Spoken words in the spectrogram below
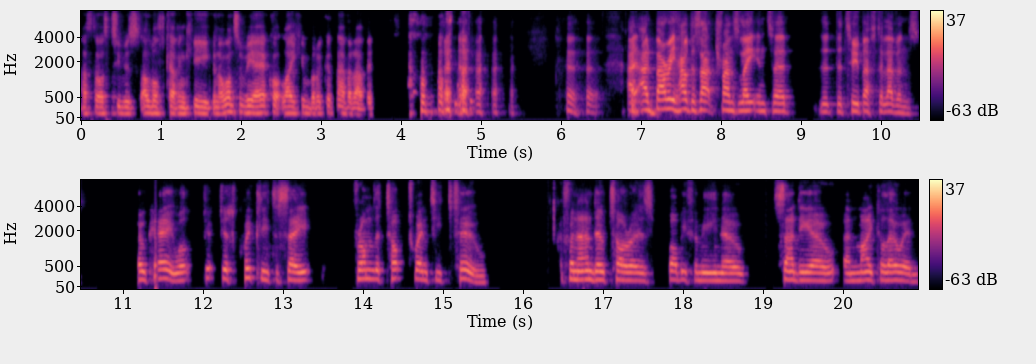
I thought he was. I loved Kevin Keegan. I wanted to be haircut like him, but I could never have it. and, and, Barrie, how does that translate into the, the two best 11s? Okay, well, j- just quickly to say, from the top 22, Fernando Torres, Bobby Firmino, Sadio, and Michael Owen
